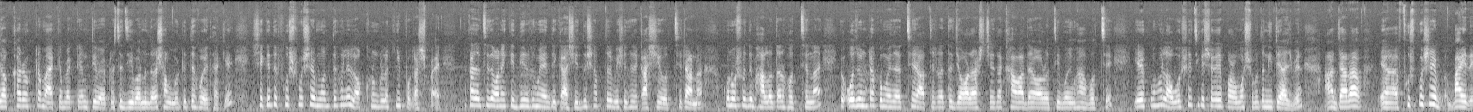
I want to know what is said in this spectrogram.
যক্ষা রোগটা মাইক্রোব্যাকটেরিয়াম টিউবারকুলোসিস জীবাণু দ্বারা সংগঠিত হয়ে থাকে। সেক্ষেত্রে ফুসফুসের মধ্যে হলে লক্ষণগুলো কী প্রকাশ পায়? দেখা যাচ্ছে যে অনেকে দীর্ঘমেয়াদী কাশি, দু সপ্তাহের বেশি ধরে কাশি হচ্ছে টানা। কোনো ওষুধে ভালো তার হচ্ছে না। ওজনটা কমে যাচ্ছে, রাতে রাতে জ্বর আসছে, তা খাওয়া দাওয়া অরুচি ভাব হচ্ছে। এরকম হলে অবশ্যই চিকিৎসকের পরামর্শ মতো নিতে আসবেন। আর যারা ফুসফুসের বাইরে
